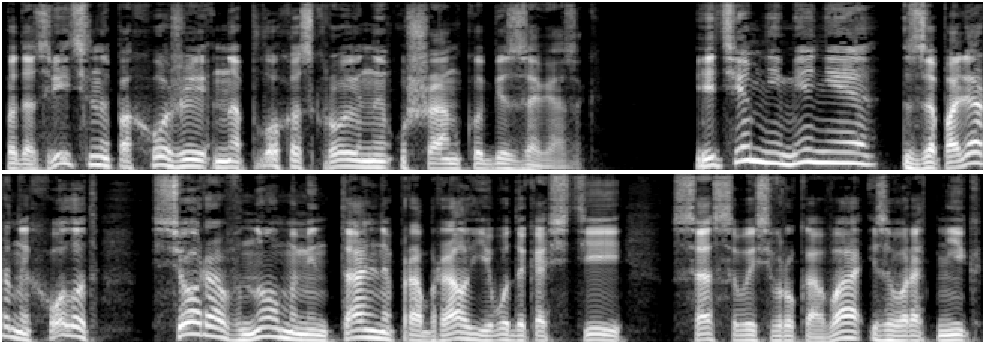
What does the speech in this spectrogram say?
подозрительно похожий на плохо скроенную ушанку без завязок. И тем не менее, заполярный холод все равно моментально пробрал его до костей, всасываясь в рукава и за воротник,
